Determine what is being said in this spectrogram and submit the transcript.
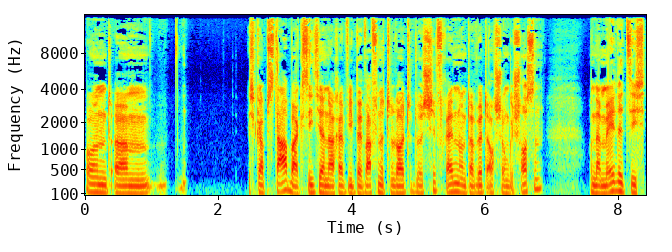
und ähm, ich glaube, Starbucks sieht ja nachher, wie bewaffnete Leute durchs Schiff rennen und da wird auch schon geschossen. Und dann meldet sich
